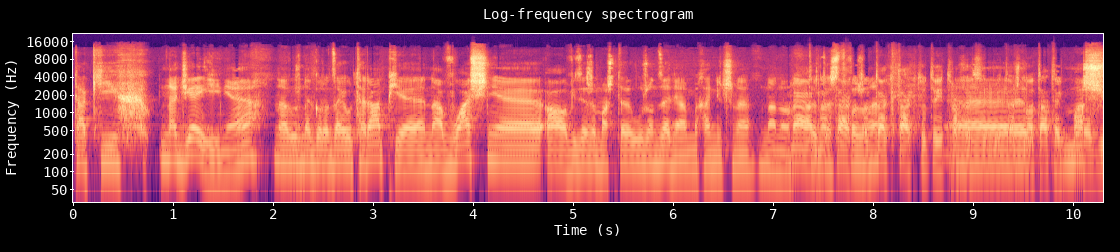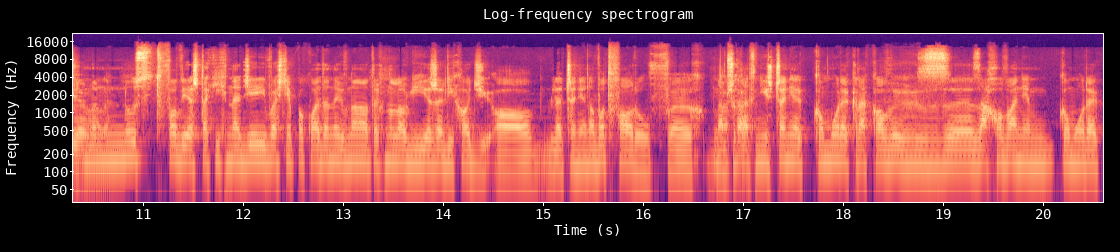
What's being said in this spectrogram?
takich nadziei, nie? Na różnego rodzaju terapie, na właśnie, o widzę, że masz te urządzenia mechaniczne nano A, te, no też tak, stworzone. tak, tak, tutaj trochę sobie też Eee, notatek Masz ale... mnóstwo, wiesz, takich nadziei właśnie pokładanych w nanotechnologii, jeżeli chodzi o leczenie nowotworów, e, na No przykład tak. niszczenie komórek rakowych z zachowaniem komórek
